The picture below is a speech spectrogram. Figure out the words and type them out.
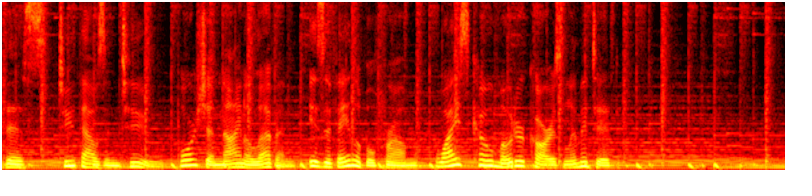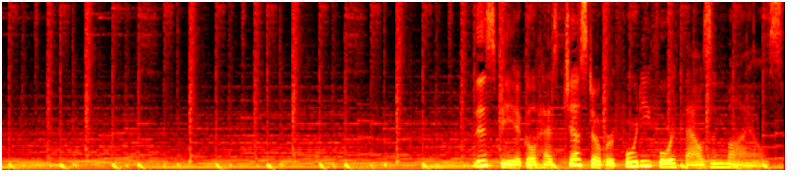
This 2002 Porsche 911 is available from Weisco Motor Cars Limited. This vehicle has just over 44,000 miles.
